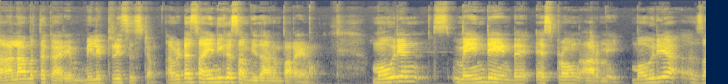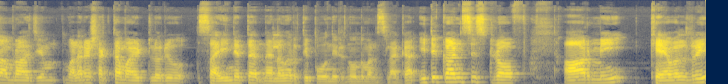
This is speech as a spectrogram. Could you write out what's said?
നാലാമത്തെ കാര്യം മിലിറ്ററി സിസ്റ്റം അവരുടെ സൈനിക സംവിധാനം പറയണം. Mauryan maintained a strong army Maurya സാമ്രാജ്യം വളരെ ശക്തമായിട്ടുള്ളൊരു സൈന്യത്തെ നിലനിർത്തി പോന്നിരുന്നു എന്ന് മനസ്സിലാക്കുക. It consist of army cavalry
